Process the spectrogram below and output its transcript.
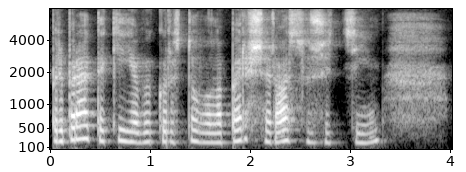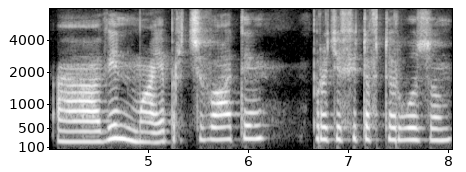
Препарат, який я використовувала перший раз у житті. Він має працювати проти фітофторозу.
